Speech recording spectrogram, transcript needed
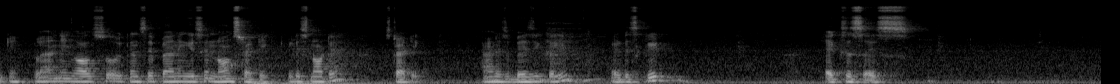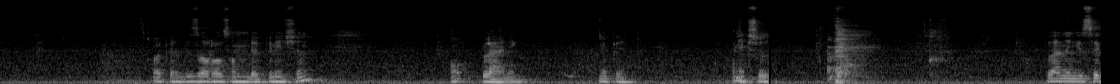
Okay planning also you can say planning is a non-static. It is not a static. And is basically a discrete exercise okay these are all some definition of planning. Okay. Next planning is a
